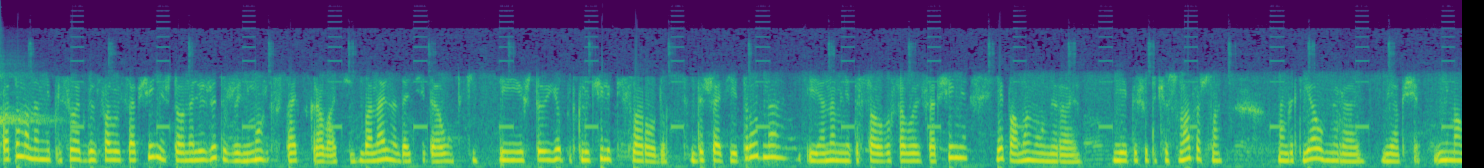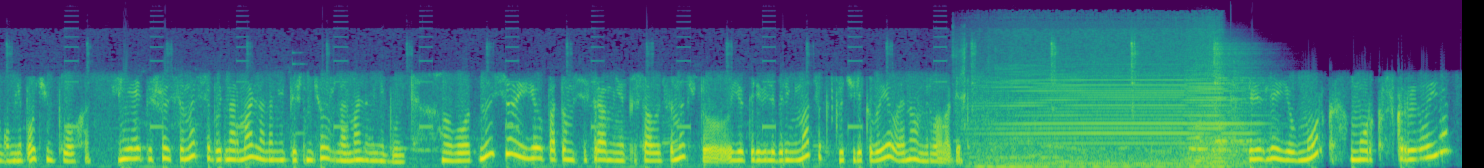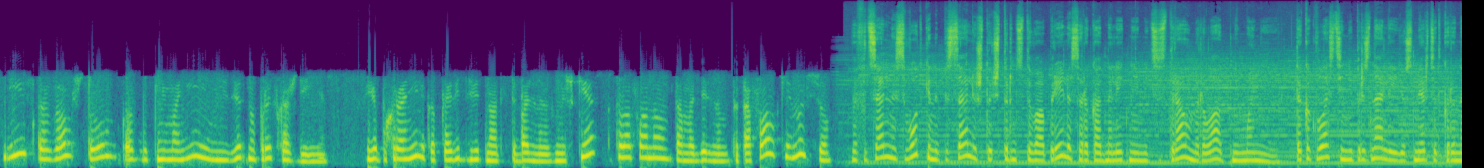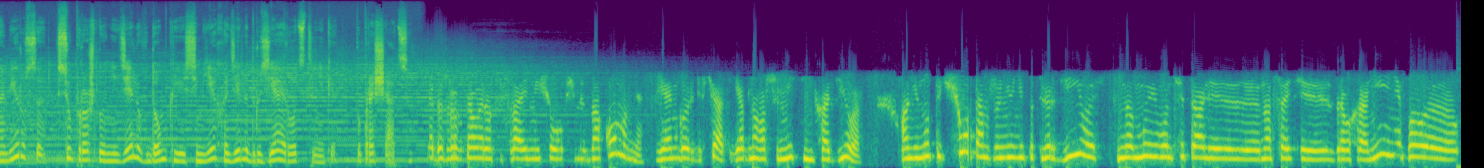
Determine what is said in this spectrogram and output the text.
Потом она мне присылает голосовое сообщение, что она лежит уже, не может встать с кровати. Банально дойти до утки и что ее подключили к кислороду. Дышать ей трудно, и она мне прислала голосовое сообщение, я, по-моему, умираю. Я ей пишу, ты что, с ума сошла? Она говорит, я умираю, я вообще не могу, мне очень плохо. Я ей пишу смс, все будет нормально, она мне пишет, ничего уже нормального не будет. Вот. Ну и все, ее потом сестра мне прислала смс, что ее перевели в реанимацию, подключили КВЛ, и она умерла в обед. Привезли ее в морг, морг вскрыл ее и сказал, что как бы пневмония неизвестного происхождения. Ее похоронили как COVID-19 больную в мешке целлофановом, там в отдельном катафалке, ну все. В официальной сводке написали, что 14 апреля 41-летняя медсестра умерла от пневмонии. Так как власти не признали ее смерть от коронавируса, всю прошлую неделю в дом к ее семье ходили друзья и родственники попрощаться. Я даже разговаривала со своими еще общими знакомыми. Я им говорю, девчат, я бы на вашем месте не ходила. Они, ну ты чё, там же у нее не подтвердилось. Мы вон читали э, на сайте здравоохранения было.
